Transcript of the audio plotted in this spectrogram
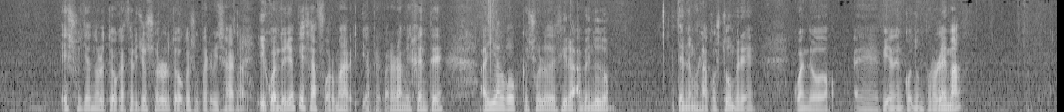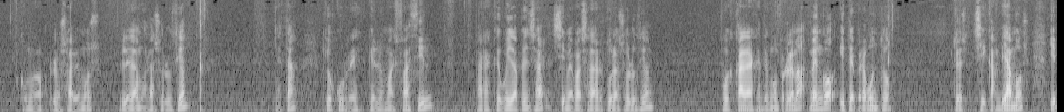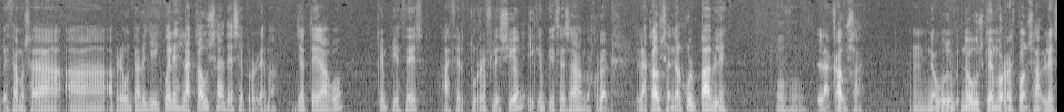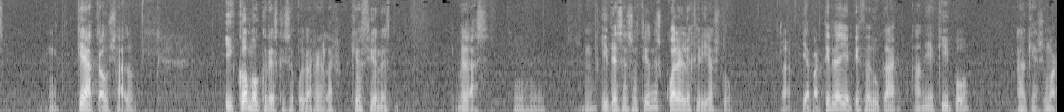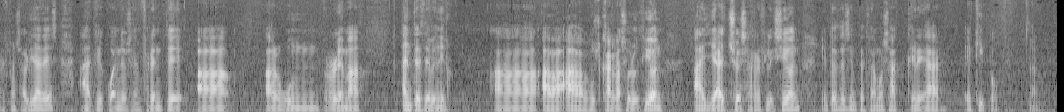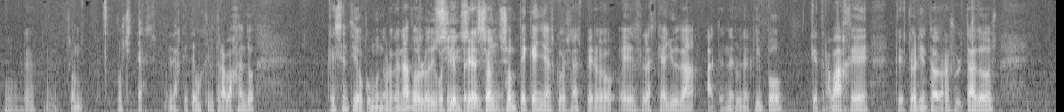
eso ya no lo tengo que hacer yo, solo lo tengo que supervisar. Claro. Y cuando yo empiece a formar y a preparar a mi gente, hay algo que suelo decir a menudo, tenemos la costumbre, cuando eh, vienen con un problema, como lo sabemos, le damos la solución. Ya está. ¿Qué ocurre? Que lo más fácil, ¿para qué voy a pensar si me vas a dar tú la solución? Pues cada vez que tengo un problema, vengo y te pregunto. Entonces, si cambiamos y empezamos a, a- a preguntar, oye, ¿y cuál es la causa de ese problema? Ya te hago que empieces a hacer tu reflexión y que empieces a mejorar. La causa, no el culpable, la causa. ¿Mm? No, bu- no busquemos responsables. ¿Qué ha causado? ¿Y cómo crees que se puede arreglar? ¿Qué opciones me das? ¿Mm? Y de esas opciones, ¿cuál elegirías tú? Y a partir de ahí empiezo a educar a mi equipo a que asuma responsabilidades, a que cuando se enfrente a algún problema, antes de venir a, buscar la solución, haya hecho esa reflexión y entonces empezamos a crear equipo. Son cositas en las que tenemos que ir trabajando que es sentido común ordenado, lo digo siempre, son, son pequeñas cosas, pero es las que ayuda a tener un equipo que trabaje, que esté orientado a resultados,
